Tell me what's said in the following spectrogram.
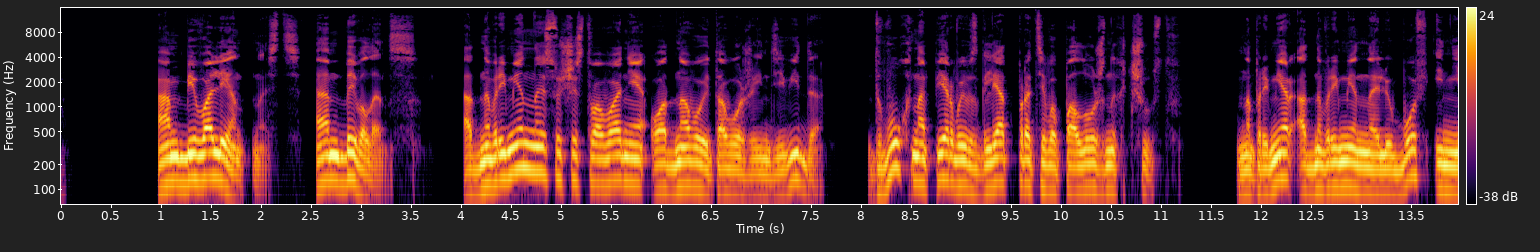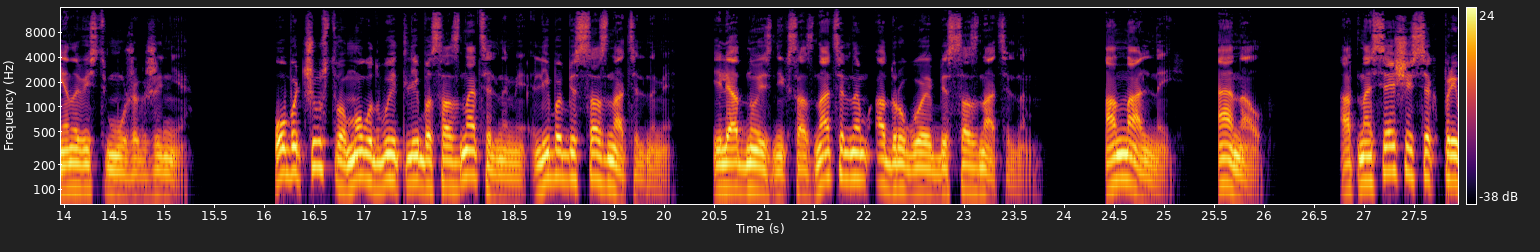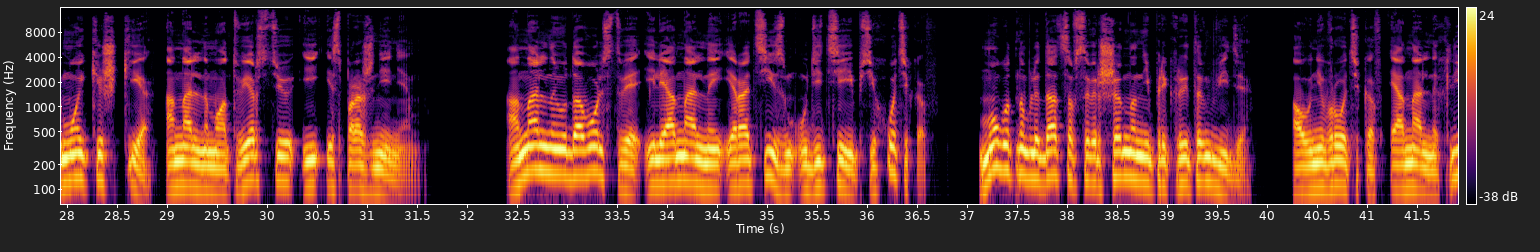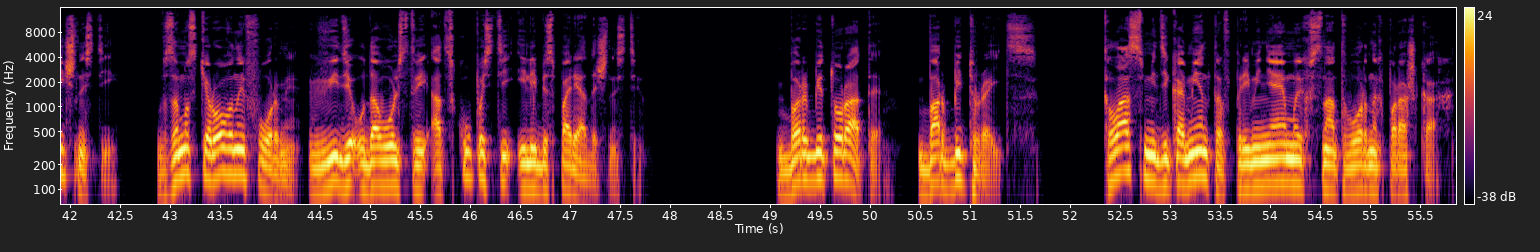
Амбивалентность – ambivalence – одновременное существование у одного и того же индивида – двух, на первый взгляд, противоположных чувств. Например, одновременная любовь и ненависть мужа к жене. Оба чувства могут быть либо сознательными, либо бессознательными, или одно из них сознательным, а другое бессознательным. Анальный, anal, относящийся к прямой кишке, анальному отверстию и испражнениям. Анальное удовольствие или анальный эротизм у детей и психотиков могут наблюдаться в совершенно неприкрытом виде, а у невротиков и анальных личностей в замаскированной форме в виде удовольствий от скупости или беспорядочности. Барбитураты, барбитурейтс. Класс медикаментов, применяемых в снотворных порошках.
